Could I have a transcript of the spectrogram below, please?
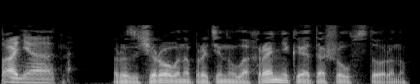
«Понятно», — разочарованно протянул охранник и отошел в сторону.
